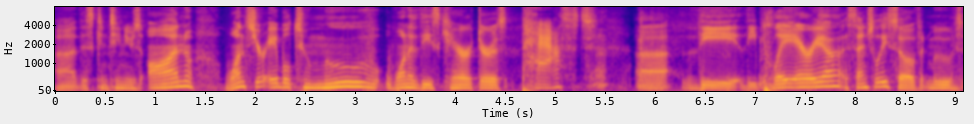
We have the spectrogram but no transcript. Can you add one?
Uh, this continues on. Once you're able to move one of these characters past uh, the the play area essentially. So if it moves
